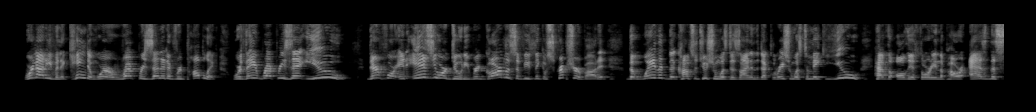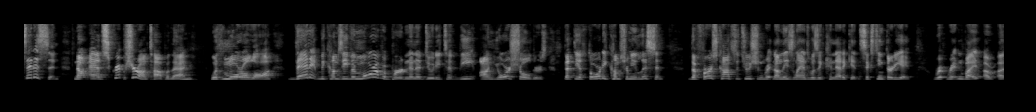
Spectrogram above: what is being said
we're not even a kingdom. We're a representative republic where they represent you. Therefore, it is your duty, regardless if you think of scripture about it. The way that the Constitution was designed in the Declaration was to make you have the, all the authority and the power as the citizen. Now, add scripture on top of that mm. With moral law, then it becomes even more of a burden and a duty to be on your shoulders, that the authority comes from you. Listen, the first Constitution written on these lands was in Connecticut, in 1638, written by uh, uh,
